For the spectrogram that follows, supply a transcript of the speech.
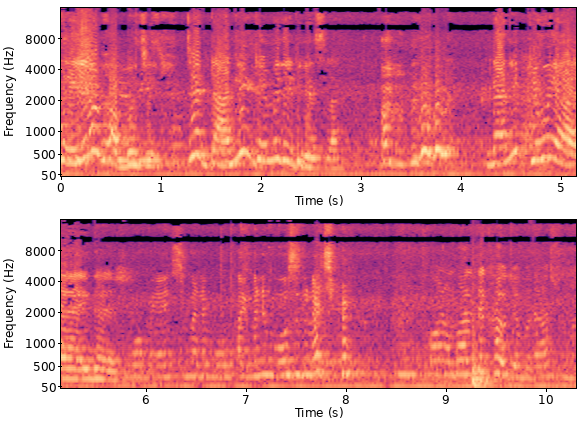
ସେଇଆ ଭାବୁଛି ଯେ ଡାଲି କେମିତି ଏଠିକି ଆସିଲା डैनी क्यों आया इधर वो मैं मैंने मुंह मैंने मुंह से धुला कौन भल देखाओ जब रास सुना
